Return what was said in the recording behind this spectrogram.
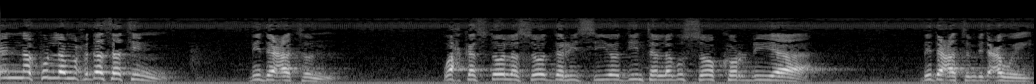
ina kula muxdathatin bidcatun wax kastoo la soo darrisiiyo diinta lagu soo kordhiyaa bidcatun bidco weey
